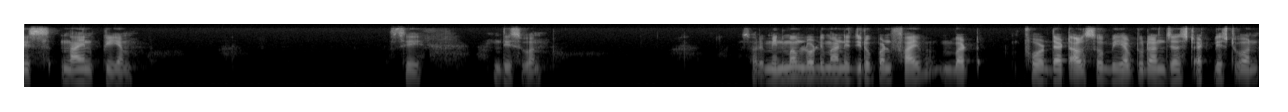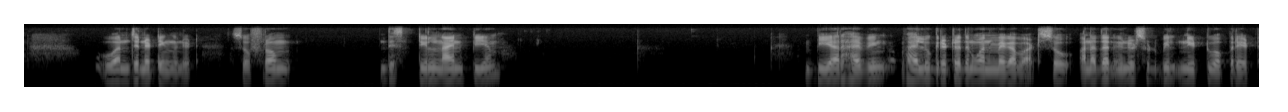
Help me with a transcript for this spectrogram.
this 9 pm see this one. Sorry minimum load demand is 0.5 but for that also we have to run just at least one one generating unit. So from this till 9 pm we are having value greater than 1 megawatt. So another unit should be need to operate.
